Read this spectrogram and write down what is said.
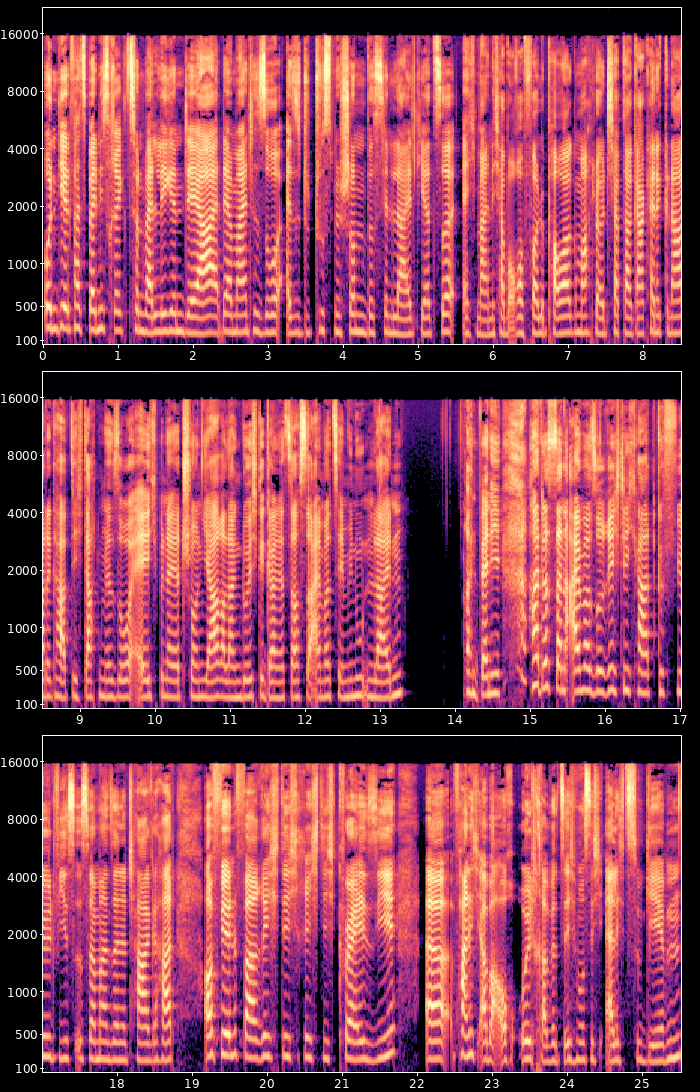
Und jedenfalls Bennys Reaktion war legendär. Der meinte so, also du tust mir schon ein bisschen leid jetzt. Ich meine, ich habe auch auf volle Power gemacht, Leute. Ich habe da gar keine Gnade gehabt. Ich dachte mir so, ey, ich bin da jetzt schon jahrelang durchgegangen. Jetzt darfst du einmal zehn Minuten leiden. Und Benny hat das dann einmal so richtig hart gefühlt, wie es ist, wenn man seine Tage hat. Auf jeden Fall richtig, richtig crazy. Äh, fand ich aber auch ultra witzig, muss ich ehrlich zugeben.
